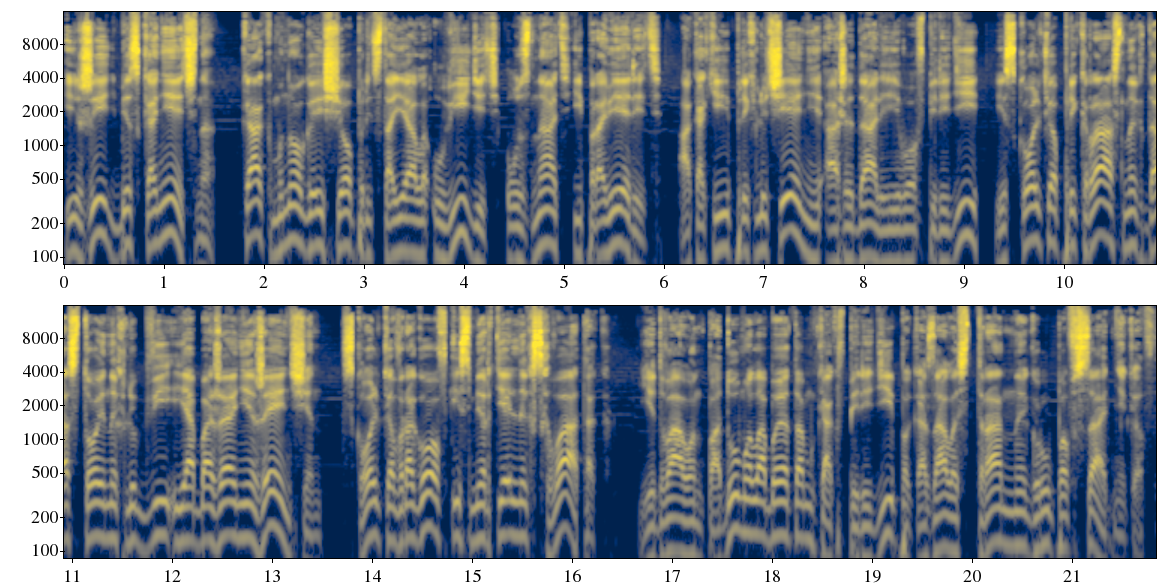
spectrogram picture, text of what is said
и жить бесконечно. Как много еще предстояло увидеть, узнать и проверить. А какие приключения ожидали его впереди, и сколько прекрасных, достойных любви и обожания женщин, сколько врагов и смертельных схваток. Едва он подумал об этом, как впереди показалась странная группа всадников.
